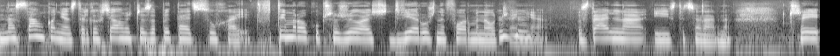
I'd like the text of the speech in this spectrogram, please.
Na sam koniec tylko chciałam jeszcze zapytać, słuchaj, w tym roku przeżyłaś dwie różne formy nauczania. Zdalna i stacjonarna. Czy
